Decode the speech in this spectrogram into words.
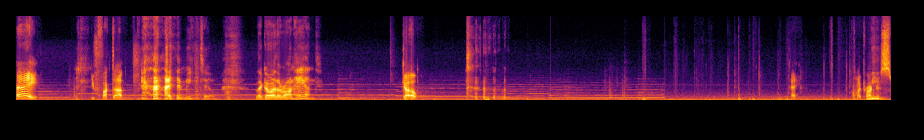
Hey! You fucked up. I didn't mean to. Let go of the wrong hand. Go! hey. On my progress.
